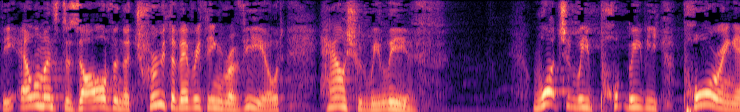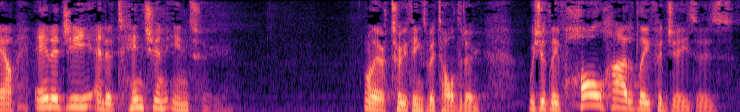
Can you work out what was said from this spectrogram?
the elements dissolved and the truth of everything revealed, how should we live? What should we be pouring our energy and attention into? Well, there are two things we're told to do. We should live wholeheartedly for Jesus,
